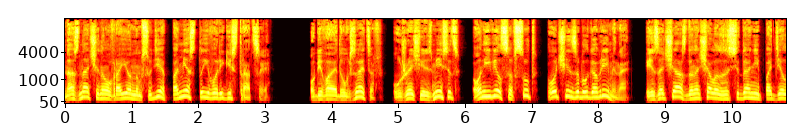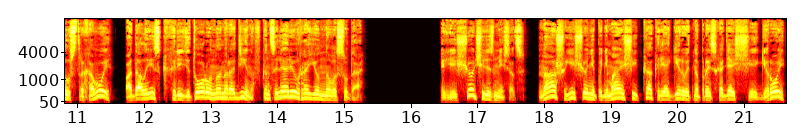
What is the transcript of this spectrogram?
назначенного в районном суде по месту его регистрации. Убивая двух зайцев, уже через месяц он явился в суд очень заблаговременно и за час до начала заседаний по делу страховой подал иск кредитору номер один в канцелярию районного суда. Еще через месяц наш, еще не понимающий, как реагировать на происходящее герой,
